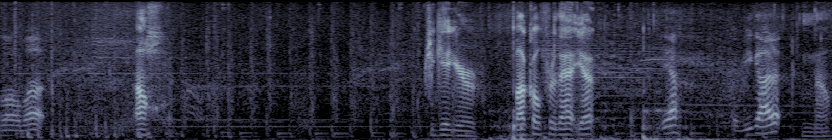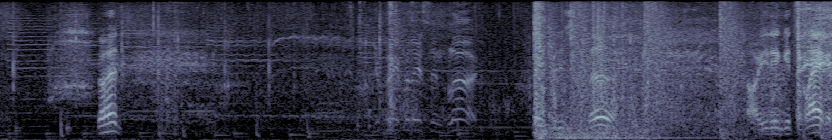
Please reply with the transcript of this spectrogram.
Blow 'em up. Oh. Did you get your buckle for that yet? Yeah. Have you got it? No. Go ahead. You pay for this in blood. Pay for this blood. Oh, you didn't get the wagon.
